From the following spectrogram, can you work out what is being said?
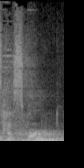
Have spawned.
